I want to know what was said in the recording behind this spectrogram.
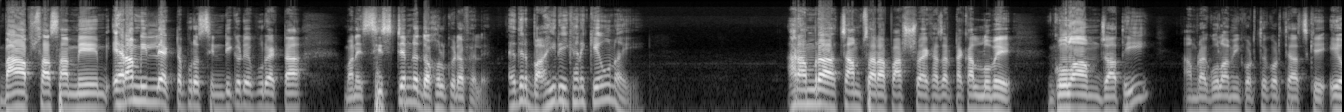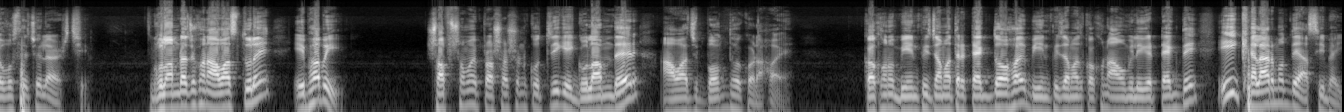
বাপ সাসা মেয়ে, এরা মিললে একটা পুরো সিন্ডিকেটে পুরো একটা মানে সিস্টেমটা দখল করে ফেলে। এদের বাহিরে এখানে কেউ নাই। আর আমরা চামচারা পাঁচশো, এক হাজার টাকার লোভে গোলাম জাতি, আমরা গোলামি করতে করতে আজকে এই অবস্থায় চলে আসছি। গোলামরা যখন আওয়াজ তুলে, এভাবেই সবসময় প্রশাসন কর্তৃক এই গোলামদের আওয়াজ বন্ধ করা হয়। কখনো বিএনপি জামাতের ট্যাগ দেওয়া হয়, বিএনপি জামাত কখনো আওয়ামী লীগের ট্যাগ দেয়। এই খেলার মধ্যে আসি ভাই।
